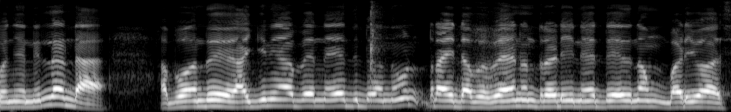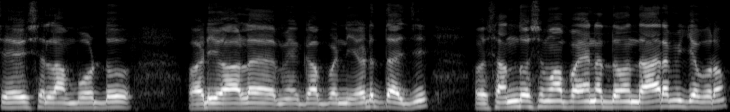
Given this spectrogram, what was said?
கொஞ்சம் நில்லண்டா அப்போ வந்து அக்னியா பேர் ஏற்றிட்டு வந்தோம் ரைட் அப்போ வேணும் ரெடி நேற்று எதுனும் வடிவா சேவிஸ் எல்லாம் போட்டு வடிவால் மேக்கப் பண்ணி எடுத்தாச்சு அப்போ சந்தோஷமாக பயணத்தை வந்து ஆரம்பிக்க போகிறோம்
